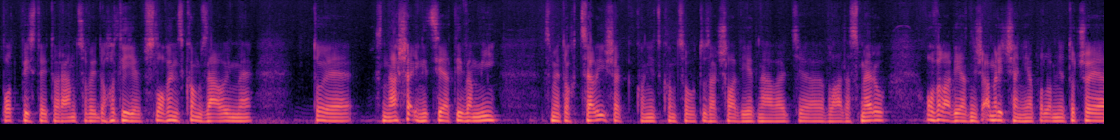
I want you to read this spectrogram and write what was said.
podpis tejto rámcovej dohody je v slovenskom záujme. To je naša iniciatíva. My sme to chceli, však konec koncov tu začala vyjednávať e, vláda Smeru. Oveľa viac než Američania. Podľa mňa to, čo je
